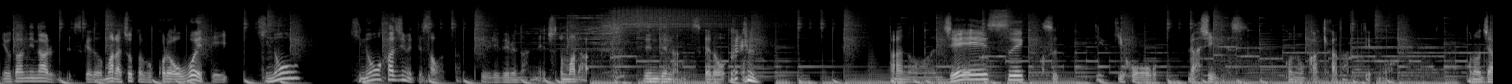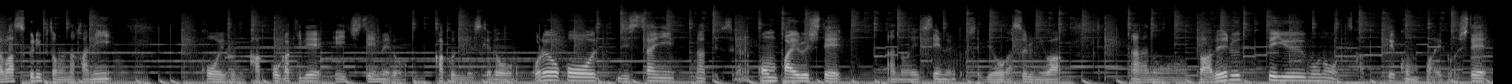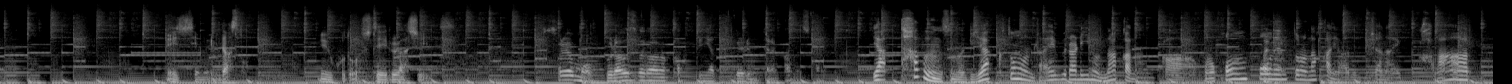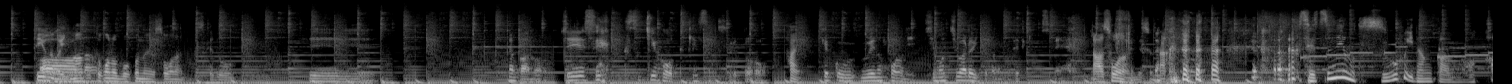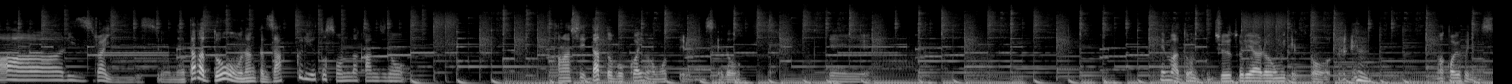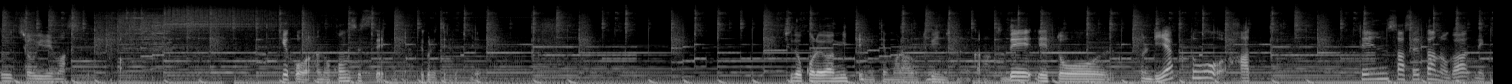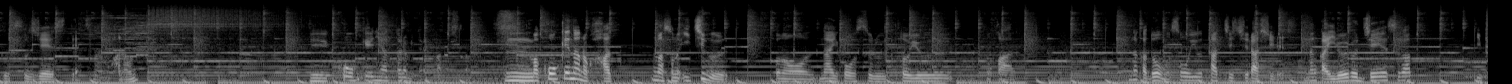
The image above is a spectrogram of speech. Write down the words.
余談になるんですけど、まだちょっと僕これ覚えて、昨日、昨日初めて触ったっていうレベルなんで、ちょっとまだ全然なんですけど、あの、JSX っていう記法らしいです。この書き方っていうのは。この JavaScript の中に、こういうふうに括弧書きで HTML を書くんですけど、これをこう実際に、なんていうんですかね、コンパイルしてあの HTML として描画するには、あの、バベルっていうものを使ってコンパイルをして、HTML に出すということをしているらしいです。それはもうブラウザ側が勝手にやってくれるみたいな感じですか？ね。いや、多分その React のライブラリの中なのか、このコンポーネントの中にあるんじゃないかなっていうのが今のところの僕の予想なんですけど、えー、なんかあの JSX 記法って検索すると、はい結構上の方に気持ち悪いとかも出てきますね。あ、そうなんですよ。なんか説明もすごいなんか分かりづらいんですよね。ただどうもなんかざっくり言うとそんな感じの話だと僕は今思ってるんですけど、えー、で、まあ、どんどんチュートリアルを見ていくと、まあこういうふうに数値を入れますとか、結構あの根節でやってくれてるんで、一度これは見てみてもらうといいんじゃないかな。で、えっ、と、 React を発展させたのが Next.js ってやつなのかな？えー、後継にやったらみたいな感じですか？ね。うん、まあ、後継なのか、はまあ、その一部、この内包するというのか、なんかどうもそういう立ち位置らしいです。なんかいろいろ JS がいっ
